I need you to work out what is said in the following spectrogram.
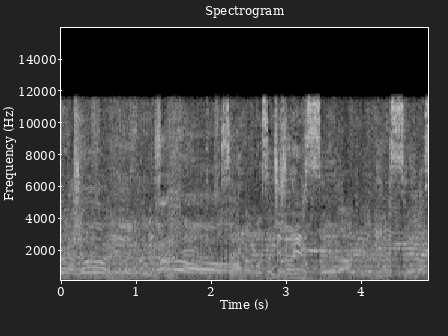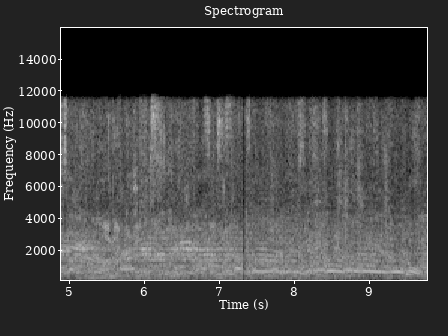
ragione. Però posso dire una cosa, ci io sono i ieri numeri. sera, ieri sera stavo in un movimento 5 Stelle loro,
